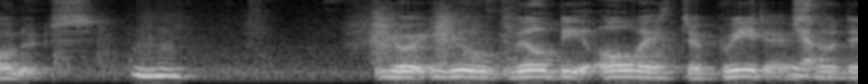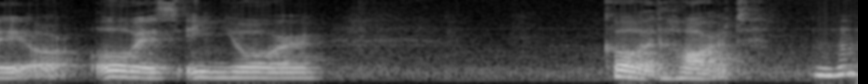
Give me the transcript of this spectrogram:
owners. You're, you will be always the breeder, Yeah. so they are always in your call it hard. Mm-hmm.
